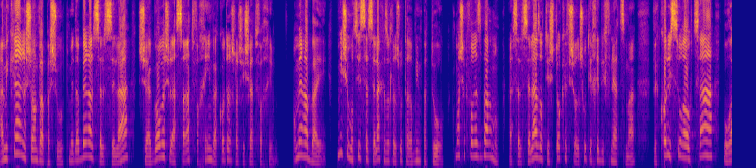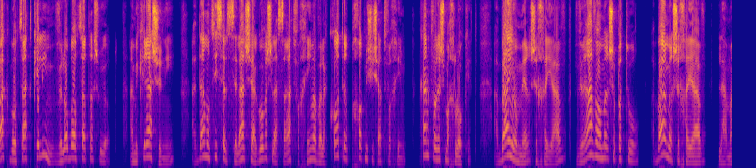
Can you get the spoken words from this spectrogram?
המקרה הראשון והפשוט מדבר על סלסלה שהגובה של עשרה טפחים והקוטר של שישה טפחים. אומר אביי, מי שמוציא סלסלה כזאת לרשות הרבים פטור, כמו שכבר הסברנו. לסלסלה הזאת יש תוקף של רשות יחיד בפני עצמה, וכל איסור ההוצאה הוא רק בהוצאת כלים ולא בהוצאת רשויות. המקרה השני, אדם מוציא סלסלה שהגובה של עשרה טפחים אבל הקוטר פחות משישה טפחים. כאן כבר יש מחלוקת. אביי אומר שחייב, ורבא אומר שפטור. אביי אומר שחייב, למה?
